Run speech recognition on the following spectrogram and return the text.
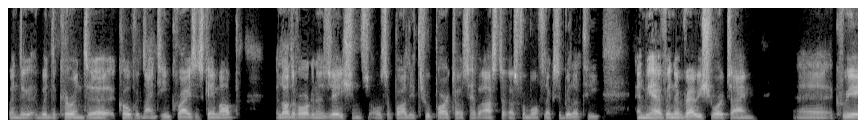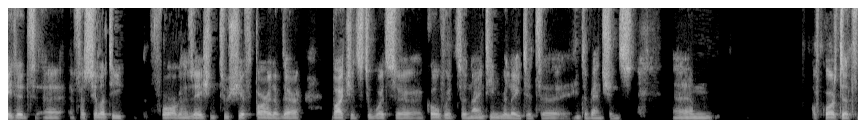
when the when the current uh, COVID nineteen crisis came up a lot of organizations, also partly through Partos, have asked us for more flexibility. And we have, in a very short time, uh, created uh, a facility for organizations to shift part of their budgets towards uh, COVID 19 related uh, interventions. Um, of course, that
